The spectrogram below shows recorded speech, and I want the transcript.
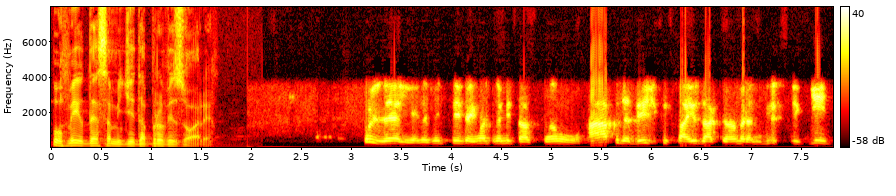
por meio dessa medida provisória. Pois é, Elias, a gente teve aí uma tramitação rápida desde que saiu da Câmara no dia seguinte.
